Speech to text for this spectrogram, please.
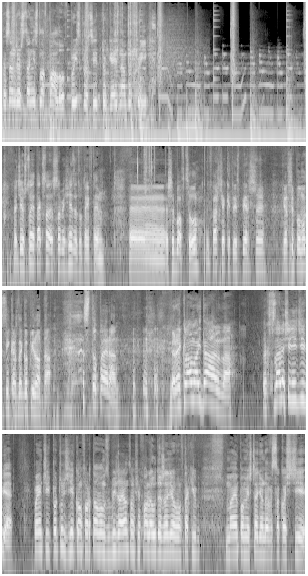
Passenger Stanisław Paluch, please proceed to gate number 3. Wiecie, już tutaj tak so- sobie siedzę tutaj w tym e, szybowcu i patrzcie jaki to jest pierwszy, pierwszy pomocnik każdego pilota. Stoperan. Reklama idealna. Wcale się nie dziwię. Powiem Ci, poczuć niekomfortową, zbliżającą się falę uderzeniową w takim małym pomieszczeniu na wysokości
